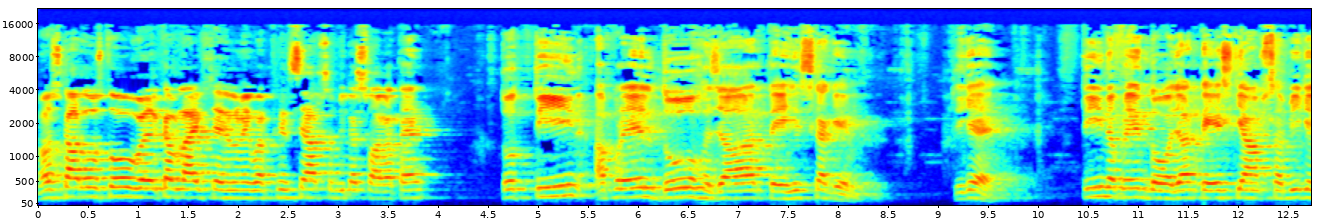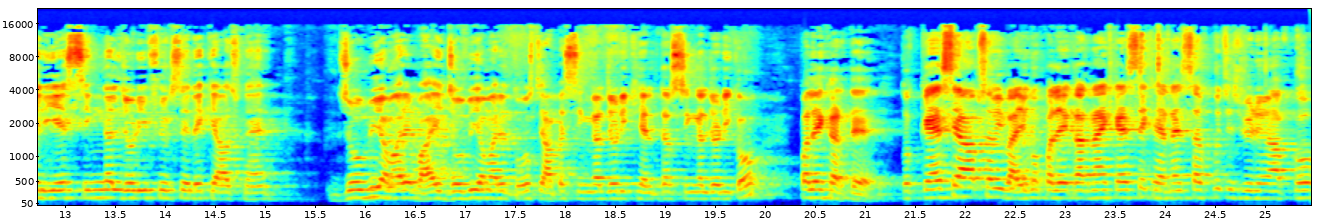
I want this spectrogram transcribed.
नमस्कार दोस्तों वेलकम लाइव चैनल में एक बार फिर से आप सभी का स्वागत है। तो तीन अप्रैल 2023 का गेम ठीक है? तीन अप्रैल 2023 के आप सभी के लिए सिंगल जोड़ी फिर से लेके आ चुके हैं। जो भी हमारे भाई, जो भी हमारे दोस्त यहाँ पे सिंगल जोड़ी खेलते हैं सिंगल जोड़ी को प्ले करते हैं। तो कैसे आप सभी भाई को प्ले करना है, कैसे खेलना है, सब कुछ इस वीडियो में आपको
